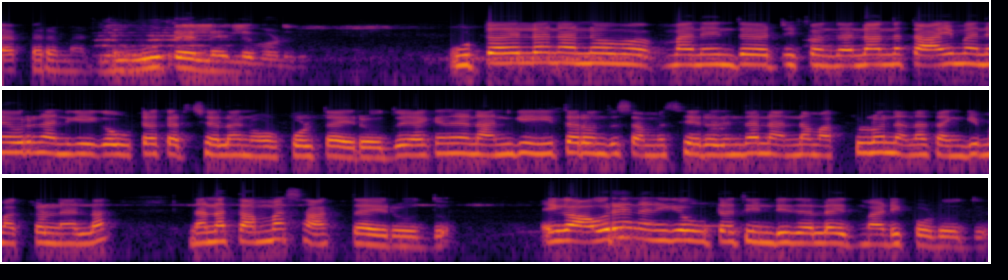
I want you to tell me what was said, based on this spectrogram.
ವ್ಯಾಪಾರ ಮಾಡ್ತೀನಿ. ನೀವು ಊಟ ಎಲ್ಲ ಎಲ್ಲ ಮಾಡುದು? ಊಟ ಎಲ್ಲ ನಾನು ಮನೆಯಿಂದ ಟಿಫನ್ ನನ್ನ ತಾಯಿ ಮನೆಯವರು ನನಗೆ ಈಗ ಊಟ ಖರ್ಚೆಲ್ಲ ನೋಡ್ಕೊಳ್ತಾ ಇರೋದು. ಯಾಕಂದ್ರೆ ನನಗೆ ಈ ತರ ಒಂದು ಸಮಸ್ಯೆ ಇರೋದ್ರಿಂದ ನನ್ನ ಮಕ್ಕಳು ನನ್ನ ತಂಗಿ ಮಕ್ಕಳನ್ನೆಲ್ಲ ನನ್ನ ತಮ್ಮ ಸಾಕ್ತಾ ಇರೋದು. ಈಗ ಅವರೇ ನನಗೆ ಊಟ ತಿಂಡಿದೆಲ್ಲ ಇದು ಮಾಡಿ ಕೊಡೋದು.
